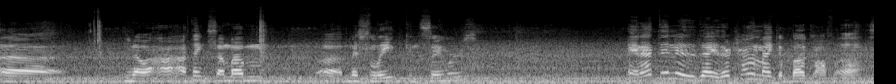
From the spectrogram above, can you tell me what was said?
uh, you know, I, I, think some of them uh, mislead consumers, and at the end of the day, they're trying to make a buck off us.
